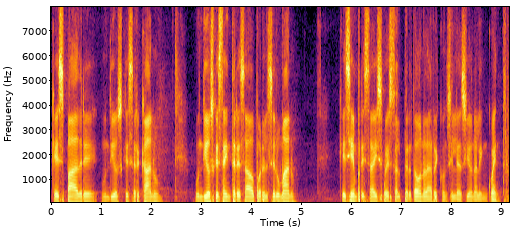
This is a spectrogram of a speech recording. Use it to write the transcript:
que es Padre, un Dios que es cercano, un Dios que está interesado por el ser humano, que siempre está dispuesto al perdón, a la reconciliación, al encuentro.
